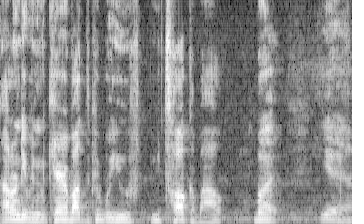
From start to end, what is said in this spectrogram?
I don't even care about the people you you talk about, but yeah.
